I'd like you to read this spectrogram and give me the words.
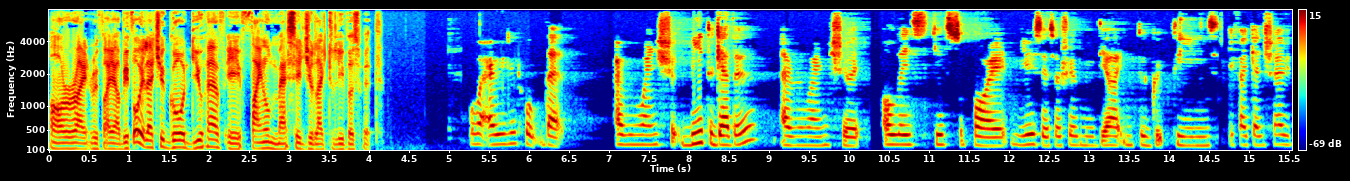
All right, Rifaya. Before we let you go, do you have a final message you'd like to leave us with? Well, I really hope that everyone should be together. Everyone should always give support, use your social media into good things. If I can share with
